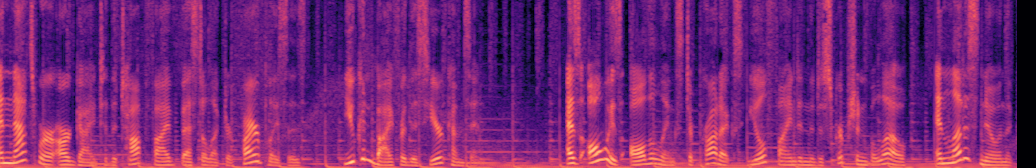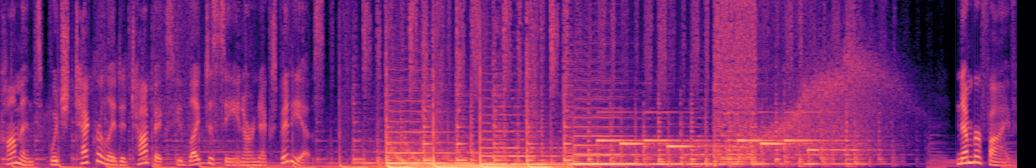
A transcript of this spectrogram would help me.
And that's where our guide to the top 5 best electric fireplaces you can buy for this year comes in. As always, all the links to products you'll find in the description below, and let us know in the comments which tech related topics you'd like to see in our next videos. Number 5.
